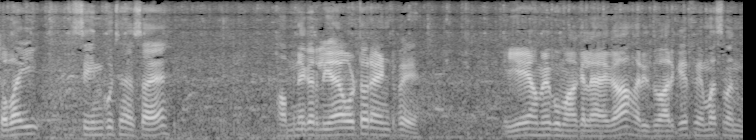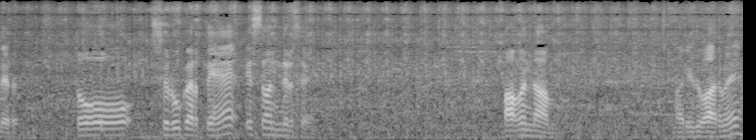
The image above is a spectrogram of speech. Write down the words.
तो भाई सीन कुछ ऐसा है। हमने कर लिया है ऑटो रेंट पे। ये हमें घुमा के लाएगा हरिद्वार के फ़ेमस मंदिर। तो शुरू करते हैं इस मंदिर से। पावन धाम। हरिद्वार में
